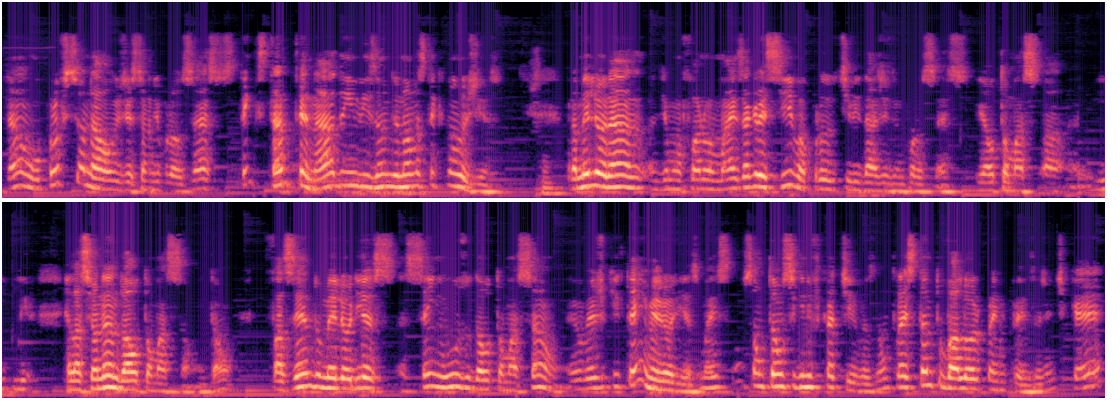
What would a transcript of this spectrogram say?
Então, o profissional de gestão de processos tem que estar antenado em visão de novas tecnologias para melhorar de uma forma mais agressiva a produtividade de um processo e automação, relacionando a automação. Então, fazendo melhorias sem uso da automação, eu vejo que tem melhorias, mas não são tão significativas, não traz tanto valor para a empresa. A gente quer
